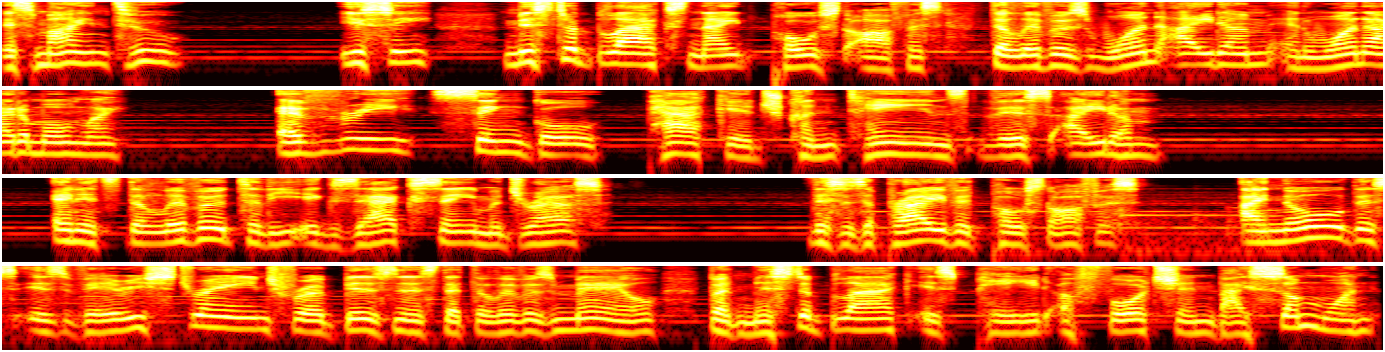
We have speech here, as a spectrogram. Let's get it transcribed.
It's mine too. You see, Mr. Black's night post office delivers one item and one item only. Every single package contains this item. And it's delivered to the exact same address. This is a private post office. I know this is very strange for a business that delivers mail, but Mr. Black is paid a fortune by someone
